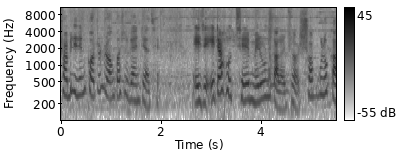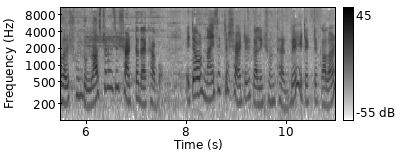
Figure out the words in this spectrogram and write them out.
সবই লিলেন কটন রং কষের গ্যারান্টি আছে। এই যে, এটা হচ্ছে মেরুন কালার ঝড়। সবগুলো কালার সুন্দর। লাস্ট হচ্ছে শার্টটা দেখাবো। এটাও নাইস একটা শার্টের কালেকশন থাকবে। এটা একটা কালার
